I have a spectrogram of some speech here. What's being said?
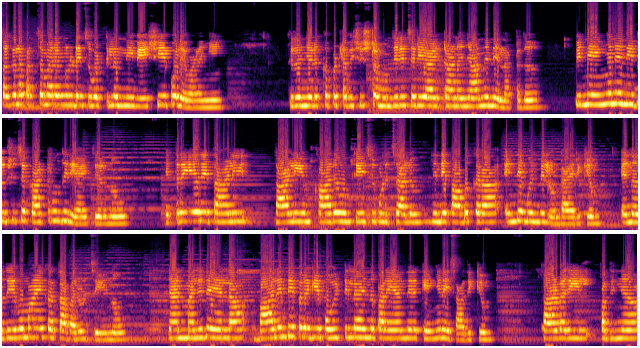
സകല പച്ചമരങ്ങളുടെ ചുവട്ടിലും നീ വേശിയെ പോലെ വഴങ്ങി. തിരഞ്ഞെടുക്കപ്പെട്ട വിശിഷ്ട മുന്തിരിച്ചെടിയായിട്ടാണ് ഞാൻ നിന്നെ നട്ടത്. പിന്നെ എങ്ങനെ നീ ദുഷിച്ച കാട്ടുമുന്തിരിയായി തീർന്നു എത്രയേറെ താളി താളിയും കാരവും തേച്ചു കുളിച്ചാലും നിന്റെ പാപക്കറ എന്റെ മുൻപിൽ ഉണ്ടായിരിക്കും എന്ന് ദൈവമായ കർത്താവ് അരുൾ ചെയ്യുന്നു. ഞാൻ മലിനയല്ല ബാലന്റെ പിറകെ പോയിട്ടില്ല എന്ന് പറയാൻ നിനക്ക് എങ്ങനെ സാധിക്കും? താഴ്വരയിൽ പതിഞ്ഞ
